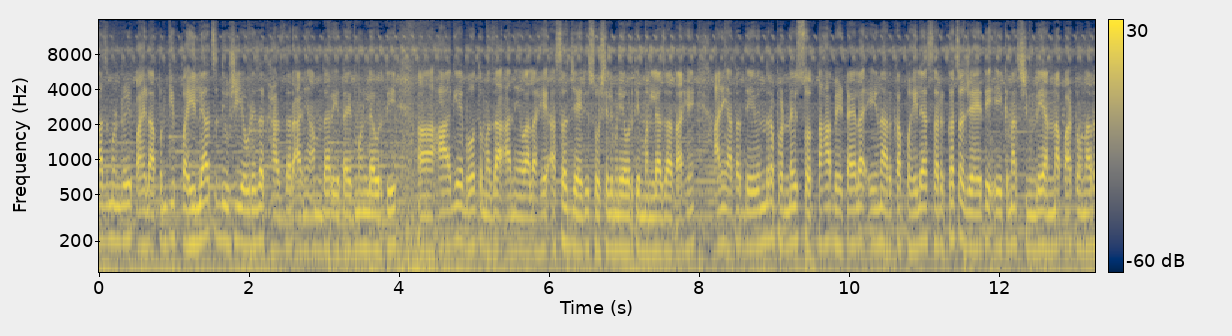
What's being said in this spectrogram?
आज मंडळी पाहिलं आपण की पहिल्याच दिवशी एवढे जर खासदार आणि आमदार येत आहेत म्हणल्यावरती आगे बहुत मजा आनेवाला आहे असं जे आहे सोशल मीडियावरती म्हणलं जात आहे. आणि आता देवेंद्र फडणवीस स्वतः भेटायला येणार का? पहिल्यासारखंच जे आहे ते एकनाथ शिंदे यांना पाठवणार?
